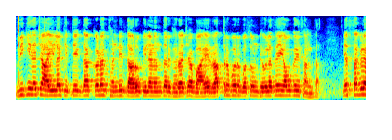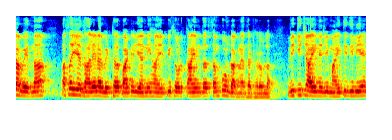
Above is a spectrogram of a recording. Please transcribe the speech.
विकी त्याच्या आईला कित्येकदा कडक थंडीत दारू पिल्यानंतर घराच्या बाहेर रात्रभर बसवून ठेवल्याचंही गावकरी सांगतात. या सगळ्या वेदना असह्य झालेला विठ्ठल पाटील यांनी हा एपिसोड कायमचा संपवून टाकण्याचा ठरवलं. विकीच्या आईने जी माहिती दिली आहे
